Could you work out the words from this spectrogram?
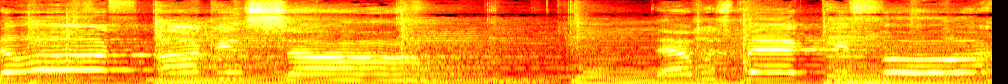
North Arkansas. That was back before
